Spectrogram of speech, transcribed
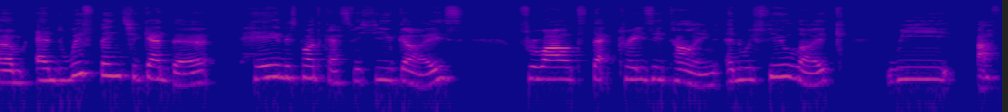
Um, and we've been together here in this podcast with you guys throughout that crazy time and we feel like we are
